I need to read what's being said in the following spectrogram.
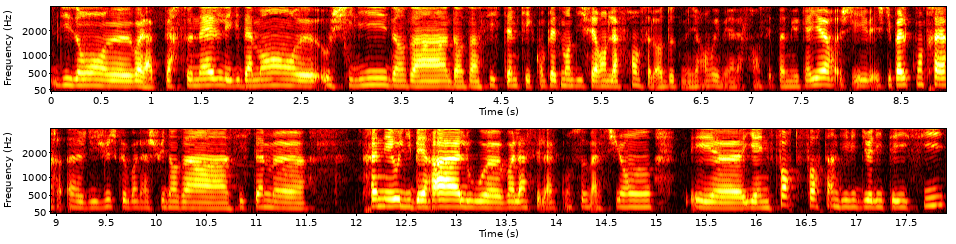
disons, voilà, personnel, évidemment, au Chili, dans un, dans un système qui est complètement différent de la France. Alors d'autres me diront, oui, mais la France, c'est pas mieux qu'ailleurs. Je ne dis pas le contraire. Je dis juste que voilà, je suis dans un système très néolibéral où voilà c'est la consommation et euh, il y a une forte, forte individualité ici,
